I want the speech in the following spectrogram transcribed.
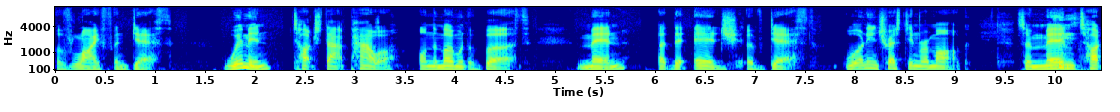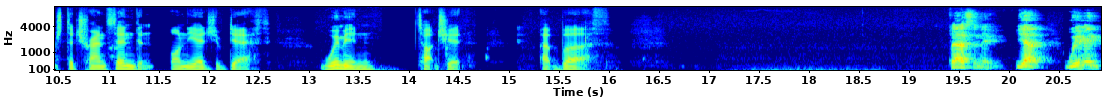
of life and death. Women touch that power on the moment of birth, men at the edge of death. What an interesting remark. So men touch the transcendent on the edge of death. Women touch it at birth. Fascinating. Yeah, women.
